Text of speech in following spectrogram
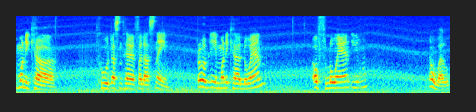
Monica, who doesn't have a last name. Probably Monica Loan? Of Loan, even? Oh well.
